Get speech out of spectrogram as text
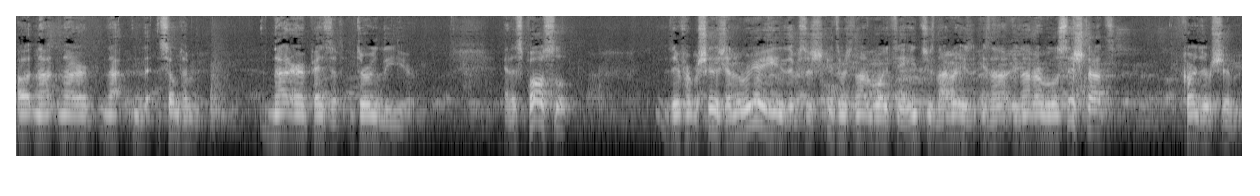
uh, not not not sometime not Erev Pesach during the year and it's possible. Therefore, Meshchiach and Uriah, the Meshchiach was not going to eat. He's not. He's not. He's not a Sishtat. To Shimon.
